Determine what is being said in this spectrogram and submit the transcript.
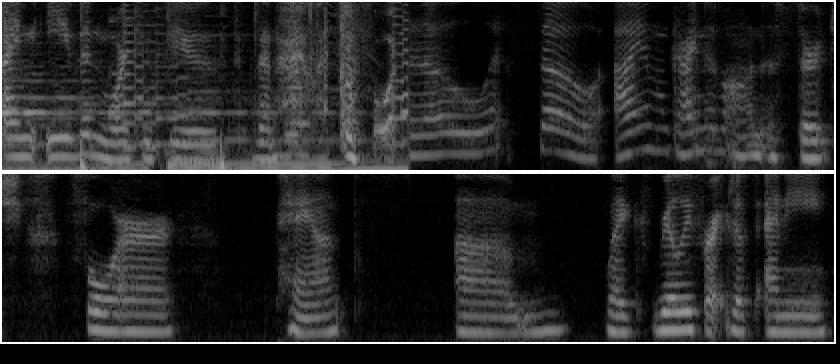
I'm even more confused than I was before. Hello, so I am kind of on a search for pants, um, like really for just any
